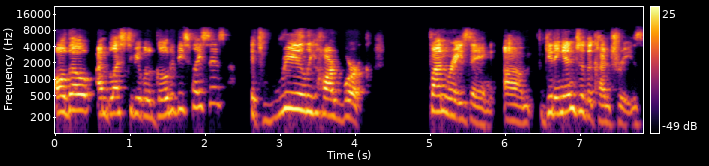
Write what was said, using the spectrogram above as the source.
Although I'm blessed to be able to go to these places, it's really hard work fundraising, um, getting into the countries,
